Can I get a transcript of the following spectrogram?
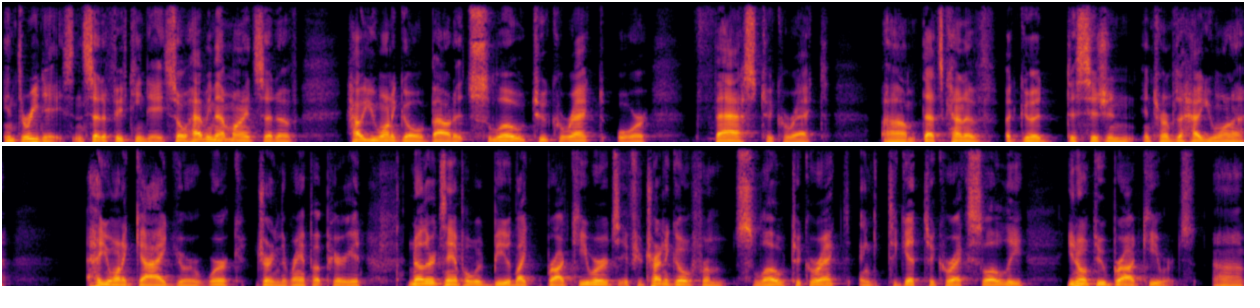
in three days instead of fifteen days. So having that mindset of how you want to go about it, slow to correct or fast to correct um, that's kind of a good decision in terms of how you want to how you want to guide your work during the ramp up period. Another example would be like broad keywords. If you're trying to go from slow to correct and to get to correct slowly, you don't do broad keywords. Uh,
